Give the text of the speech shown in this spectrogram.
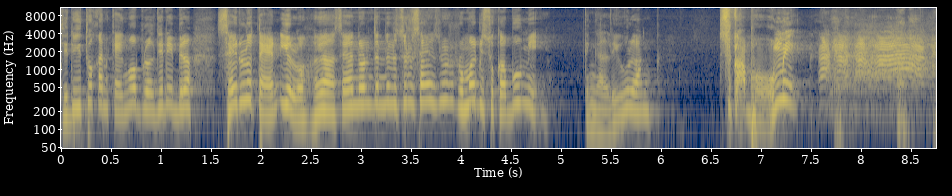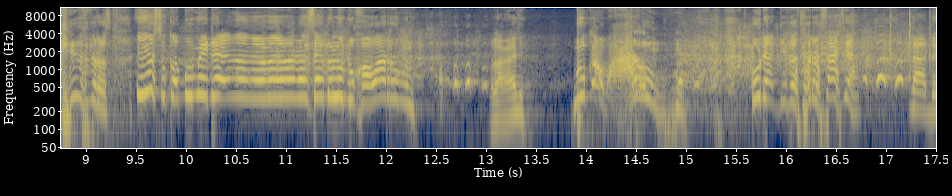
Jadi itu kan kayak ngobrol. Jadi bilang, saya dulu TNI loh. Ya, saya dulu TNI dulu saya dulu rumah di Sukabumi. Tinggal diulang. Sukabumi? gitu terus. Iya Sukabumi deh. Saya dulu buka warung. Ulang aja. Buka warung. Udah gitu terus aja. Nah,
